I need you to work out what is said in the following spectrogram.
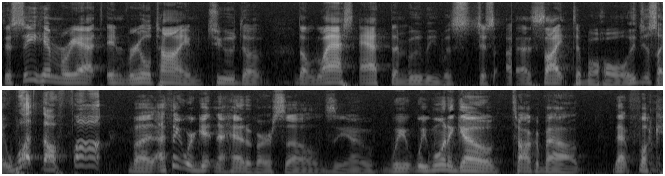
to see him react in real time to the the last act of the movie was just a, a sight to behold. He's just like, what the fuck? But I think we're getting ahead of ourselves. You know, we we want to go talk about that fucking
